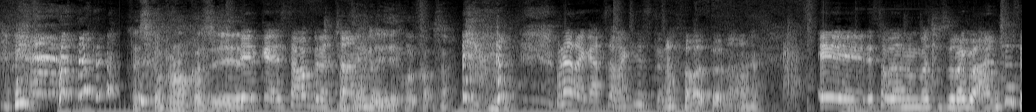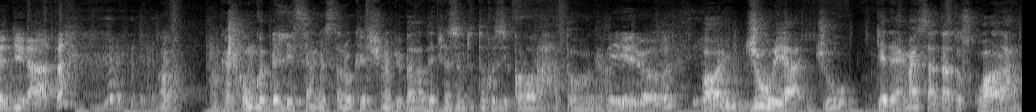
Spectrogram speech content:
Poi scoprono cose Perché stavo Martina, mi abbracciando devi dire qualcosa? Una ragazza mi ha chiesto una foto, no? Eh, E le stavo dando un bacio sulla guancia, si è girata Vabbè Ok, comunque è bellissima questa location, è più bella del... Cioè, sono tutto così colorato, grande. Vero? Sì. Poi, Giulia, giù, chiede, hai mai saltato scuola?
